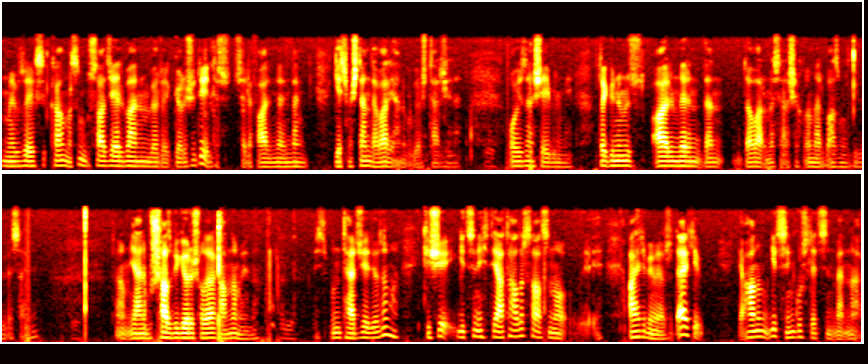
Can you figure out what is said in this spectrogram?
mevzu eksik kalmasın. Bu sadece Elbani'nin böyle görüşü değildir. Selef alimlerinden, geçmişten de var yani bu görüş tercih eden. Evet. O yüzden şey bilmeyin. Hatta günümüz alimlerinden de var mesela Şeyh Ömer Bazmul gibi vesaire. Tamam yani bu şaz bir görüş olarak anlamayın. Ha. Anladım. Biz bunu tercih ediyoruz ama kişi gitsin ihtiyatı alırsa alsın o e, ayrı bir mevzu. Der ki ya hanım gitsin gusletsin ben ne yapayım.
